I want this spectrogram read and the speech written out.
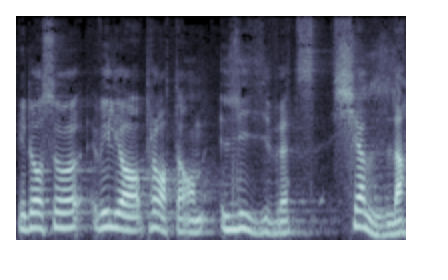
Idag så vill jag prata om livets källa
